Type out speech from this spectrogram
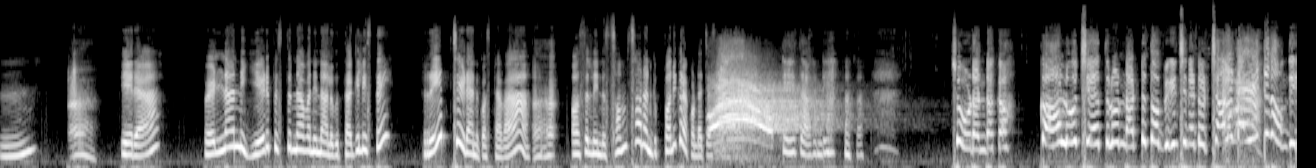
ఉమ్, ఆ, ఏరా పెళ్ళాన్ని ఏడిపిస్తున్నావని నాలుగు తగిలిస్తే రేప్ చేయడానికి వస్తావా? ఆహా. అసలు నిన్ను సంసారానికి పనికి రాకుండా చేస్తా. టీ తాగండి. చూడండి అక్క కాళ్ళు చేతులు నట్టుతో బిగించినట్టు చాలా గా ఉంది.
